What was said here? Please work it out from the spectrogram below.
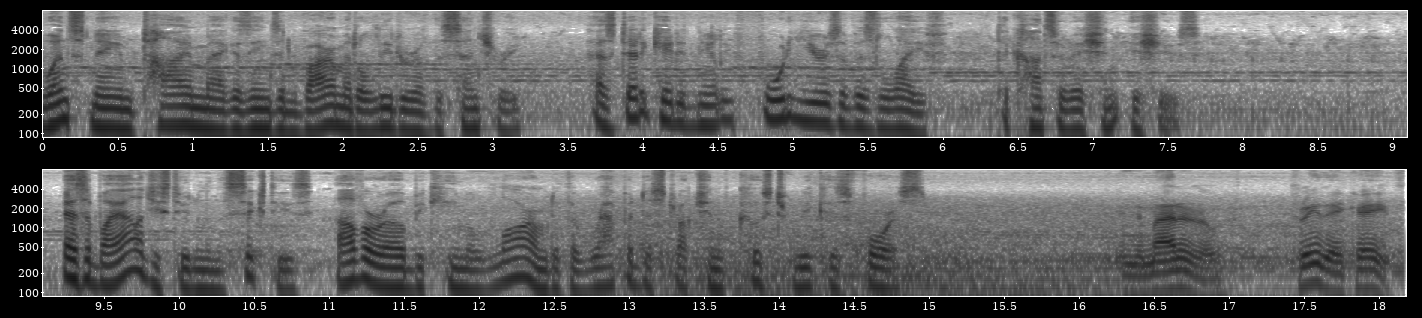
once named Time magazine's environmental leader of the century, has dedicated nearly 40 years of his life to conservation issues. As a biology student in the 60s, Alvaro became alarmed at the rapid destruction of Costa Rica's forests. In a matter of three decades,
